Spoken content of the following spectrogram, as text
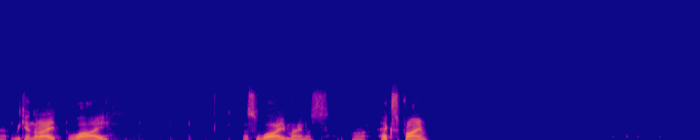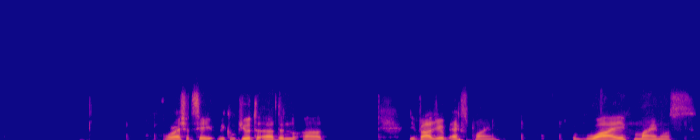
Uh, we can write y as y minus uh, x prime or I should say we compute uh, the uh, the value of x prime y minus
